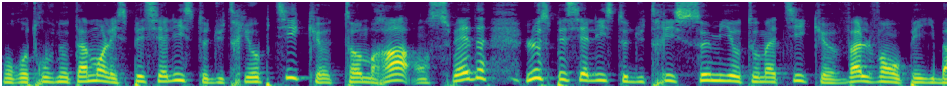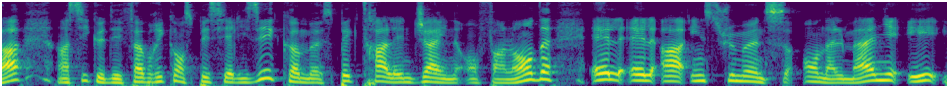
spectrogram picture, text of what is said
On retrouve notamment les spécialistes du tri optique, Tomra en Suède, le spécialiste du tri semi-automatique Valvan aux Pays-Bas, ainsi que des fabricants spécialisés comme Spectral Engine en Finlande, LLA Instruments en Allemagne et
